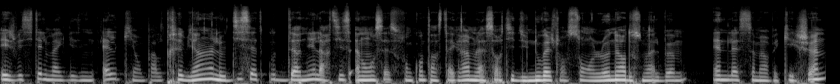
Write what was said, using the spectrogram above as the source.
Et je vais citer le magazine Elle qui en parle très bien. Le 17 août dernier, l'artiste annonçait sur son compte Instagram la sortie d'une nouvelle chanson en l'honneur de son album Endless Summer Vacation,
